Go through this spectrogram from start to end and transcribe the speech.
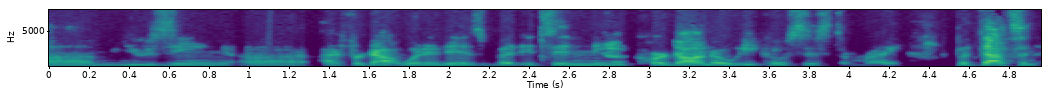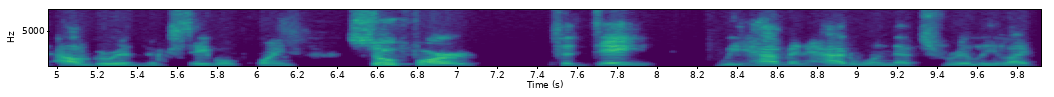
um, using uh, I forgot what it is, but it's in the Cardano ecosystem, right? But that's an algorithmic stablecoin. So far to date, we haven't had one that's really like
